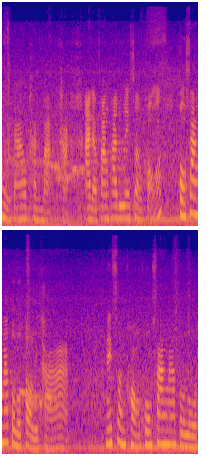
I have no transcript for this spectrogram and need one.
399,000 บาทค่ะ อะเดี๋ยวฟังพาดูในส่วนของโครงสร้างหน้าตัวรถต่อเลยค่ะ ในส่วนของโครงสร้างหน้าตัวรถ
